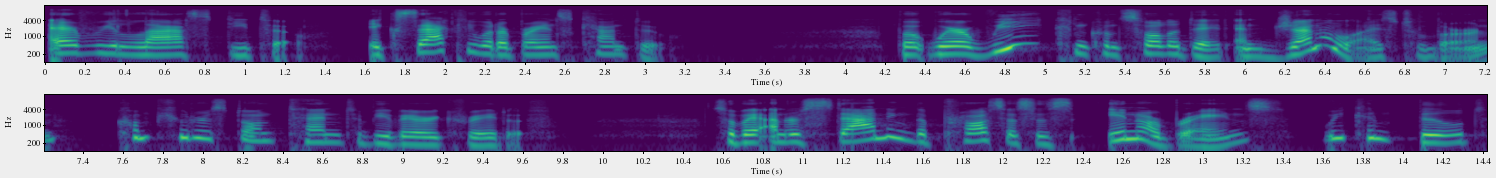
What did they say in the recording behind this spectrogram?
every last detail, exactly what our brains can't do. But where we can consolidate and generalize to learn, computers don't tend to be very creative. So by understanding the processes in our brains, we can build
